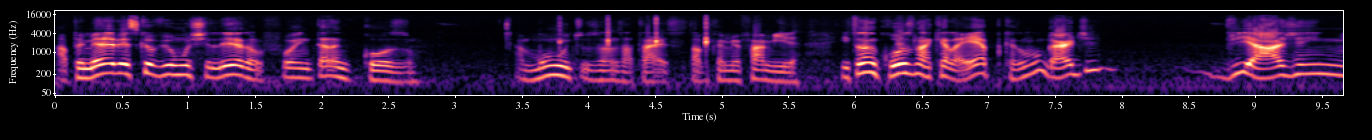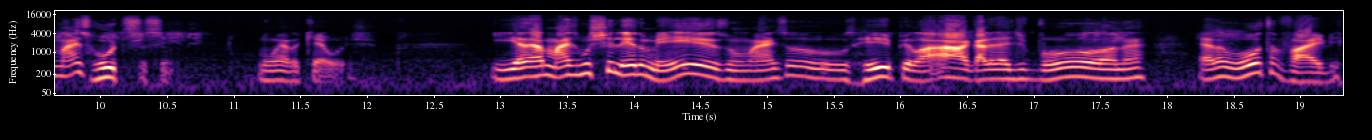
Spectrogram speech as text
A primeira vez que eu vi um mochileiro foi em Trancoso, há muitos anos atrás, estava com a minha família. E Trancoso naquela época era um lugar de viagem mais roots, assim, não era o que é hoje. E era mais mochileiro mesmo, mais os hippies lá, a galera de boa, né? Era outra vibe.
